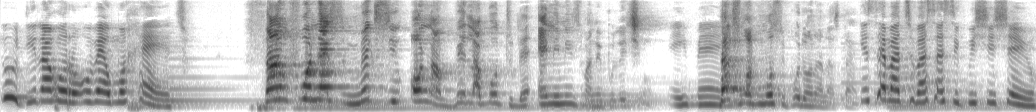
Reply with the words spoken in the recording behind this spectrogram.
e o dira gore o be mokgethwa Thankfulness makes you unavailable to the enemy's manipulation. amen That's what most people don't understand. ke se batho ba sa se kwešišego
